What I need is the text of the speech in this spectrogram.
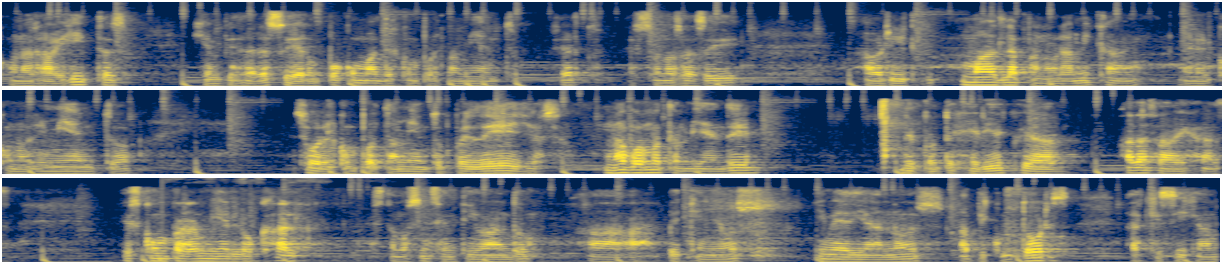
con las abejitas y empezar a estudiar un poco más del comportamiento, ¿cierto? Esto nos hace abrir más la panorámica en el conocimiento sobre el comportamiento pues, de ellas. Una forma también de, de proteger y de cuidar a las abejas es comprar miel local. Estamos incentivando a pequeños y medianos apicultores a que sigan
